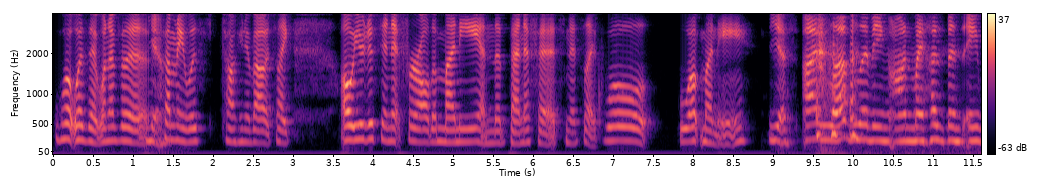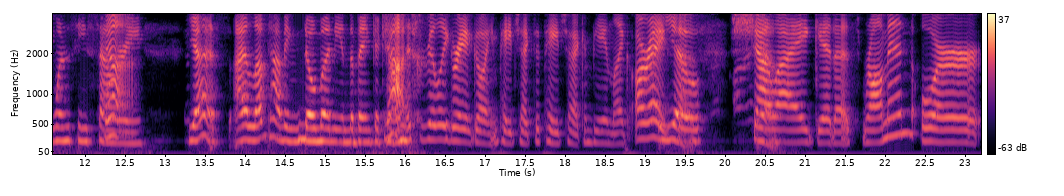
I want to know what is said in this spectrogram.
what was it? One of the Yeah. somebody was talking about. It's like, oh, you're just in it for all the money and the benefits, and it's like, well, what money? Yes, I love living on my husband's A1C salary. Yes, I loved having no money in the bank account. Yeah, it's really great going paycheck to paycheck and being like, all right, yes. so shall Yeah. I get us ramen or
